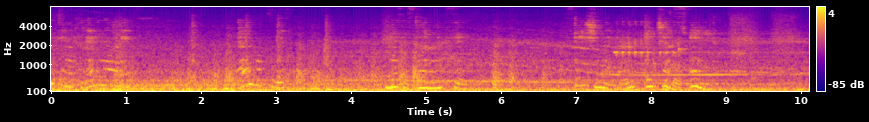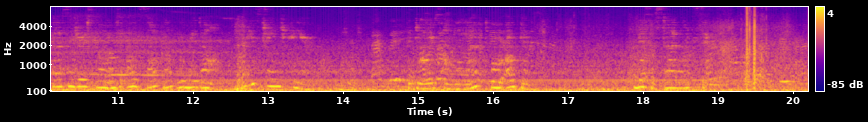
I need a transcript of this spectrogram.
This is Station number HS8 Passengers going to Osaka. Please change here. The doors on the left are open. This is Diamond 6.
